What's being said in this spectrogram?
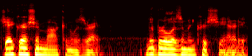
J. Gresham Machen was right. Liberalism and Christianity.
